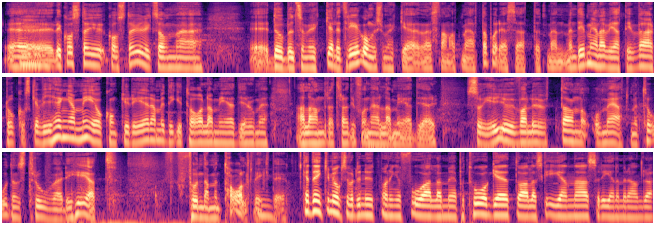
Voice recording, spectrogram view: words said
Eh, Mm. Det kostar ju, kostar ju liksom eh, eh, dubbelt så mycket eller tre gånger så mycket nästan att mäta på det sättet. Men, men det menar vi att det är värt och ska vi hänga med och konkurrera med digitala medier och med alla andra traditionella medier så är ju valutan och mätmetodens trovärdighet fundamentalt Mm. viktig. kan tänka mig också varit en utmaning att få alla med på tåget och alla ska enas och det ena med det andra.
